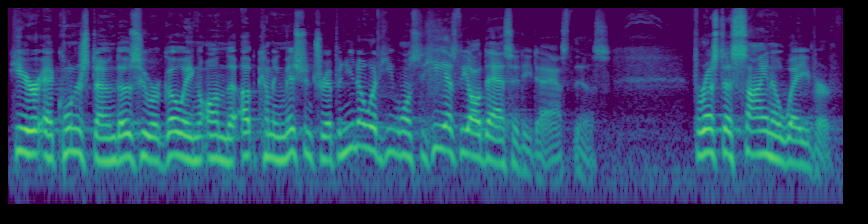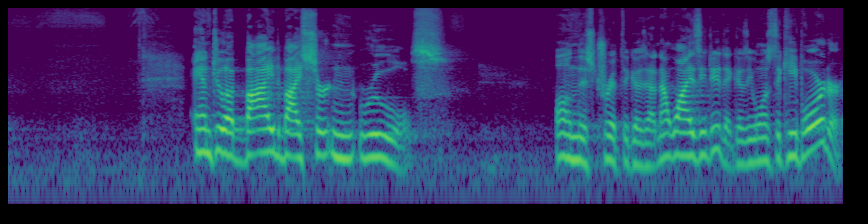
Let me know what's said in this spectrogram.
here at Cornerstone, those who are going on the upcoming mission trip. And you know what he wants to? He has the audacity to ask this for us to sign a waiver and to abide by certain rules on this trip that goes out. Now, why does he do that? Because he wants to keep order.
